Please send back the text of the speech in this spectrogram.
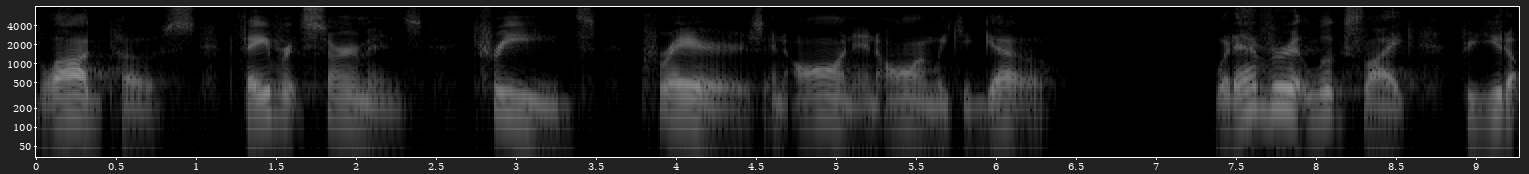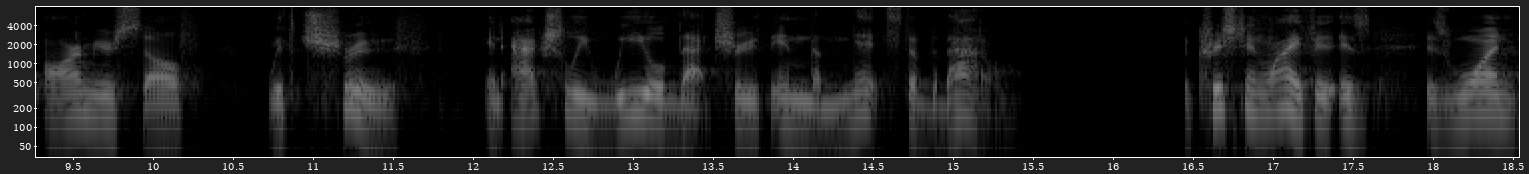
blog posts, favorite sermons, creeds, prayers, and on and on we could go whatever it looks like, for you to arm yourself with truth and actually wield that truth in the midst of the battle. The Christian life is, is one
